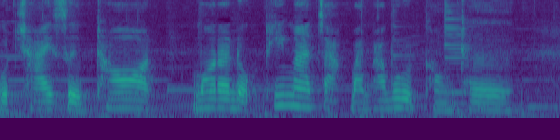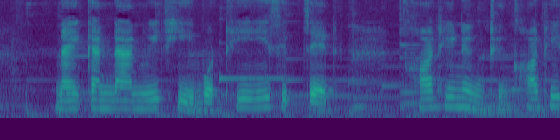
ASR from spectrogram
บุตรชายสืบทอด มรดกที่มาจากบรรพบุรุษของเธอ ในกันดานวิถีบทที่ 27 ข้อที่ 1 ถึงข้อที่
